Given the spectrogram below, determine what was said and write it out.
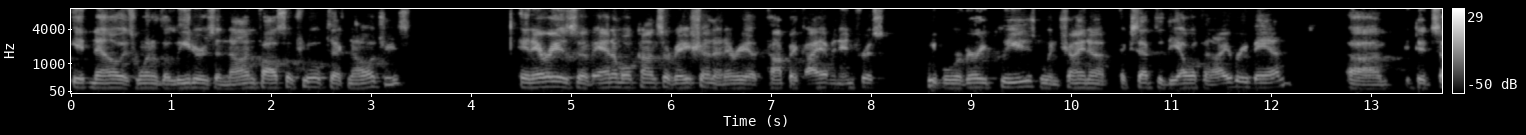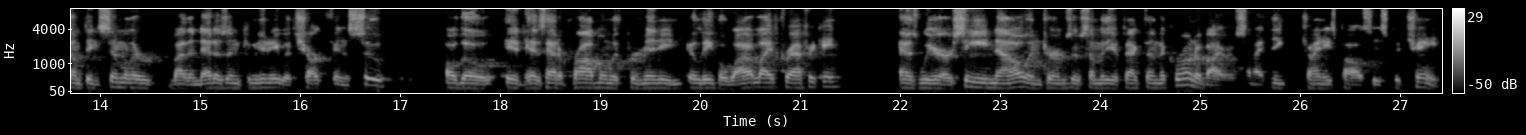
it now is one of the leaders in non fossil fuel technologies. In areas of animal conservation, an area topic I have an interest, People were very pleased when China accepted the elephant ivory ban. Um, it did something similar by the netizen community with shark fin soup. although it has had a problem with permitting illegal wildlife trafficking, as we are seeing now in terms of some of the effect on the coronavirus. And I think Chinese policies could change.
